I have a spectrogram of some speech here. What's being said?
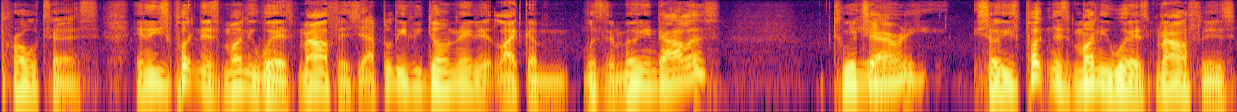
protest, and he's putting his money where his mouth is. I believe he donated like a was it a million dollars to a Yeah. charity. So he's putting his money where his mouth is.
